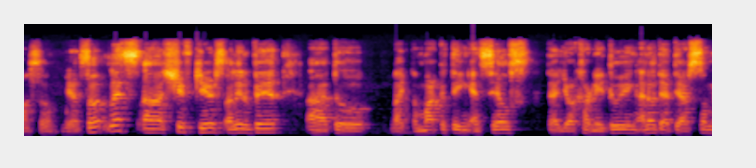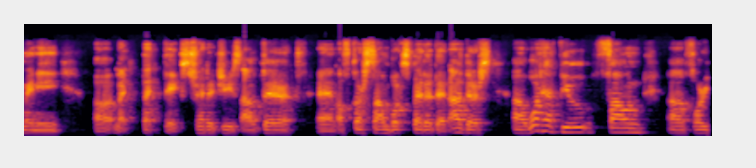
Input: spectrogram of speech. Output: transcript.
Awesome. Yeah. So let's uh, shift gears a little bit uh, to like the marketing and sales that you're currently doing. I know that there are so many uh, like tactics, strategies out there, and of course, some works better than others. Uh, what have you found uh, for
